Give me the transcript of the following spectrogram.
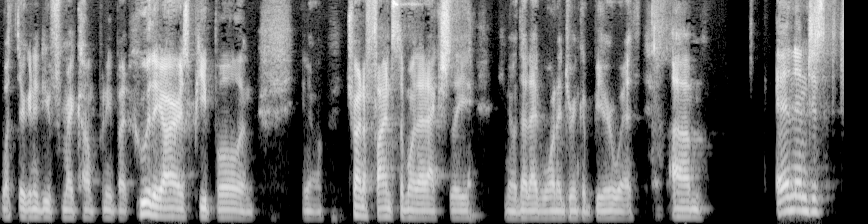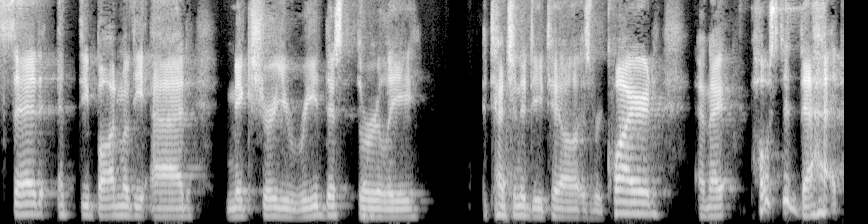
what they're going to do for my company but who they are as people and you know trying to find someone that actually you know that i'd want to drink a beer with. Um, and then just said at the bottom of the ad make sure you read this thoroughly attention to detail is required and i posted that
